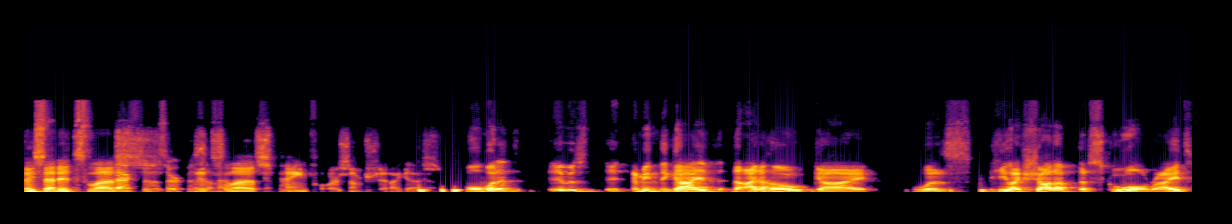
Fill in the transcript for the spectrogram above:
They said it's less back to the surface. It's somehow. less yeah. painful or some shit, I guess. Well, what did it was? It, I mean, the guy, the Idaho guy, was he like shot up the school, right?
